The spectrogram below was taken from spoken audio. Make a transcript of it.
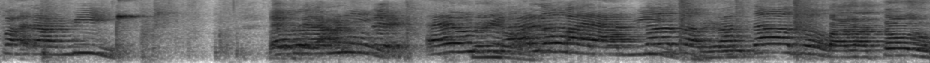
para mí. Esperarse. Es un Venga. regalo para mí. Eh, Para todo,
